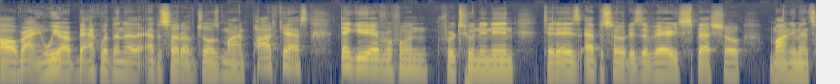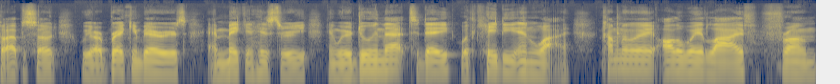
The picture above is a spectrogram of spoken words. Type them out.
All right, and we are back with another episode of Joel's Mind podcast. Thank you everyone for tuning in. Today's episode is a very special, monumental episode. We are breaking barriers and making history, and we're doing that today with KDNY. Coming away all the way live from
